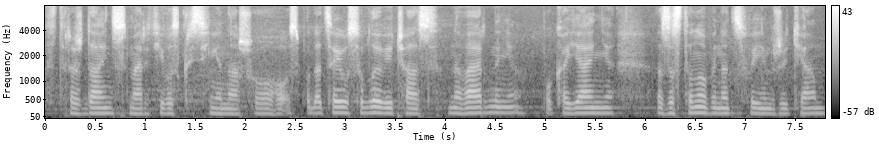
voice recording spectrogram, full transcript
страждань, смерті Воскресіння нашого Господа. Цей особливий час навернення, покаяння, застанови над своїм життям,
